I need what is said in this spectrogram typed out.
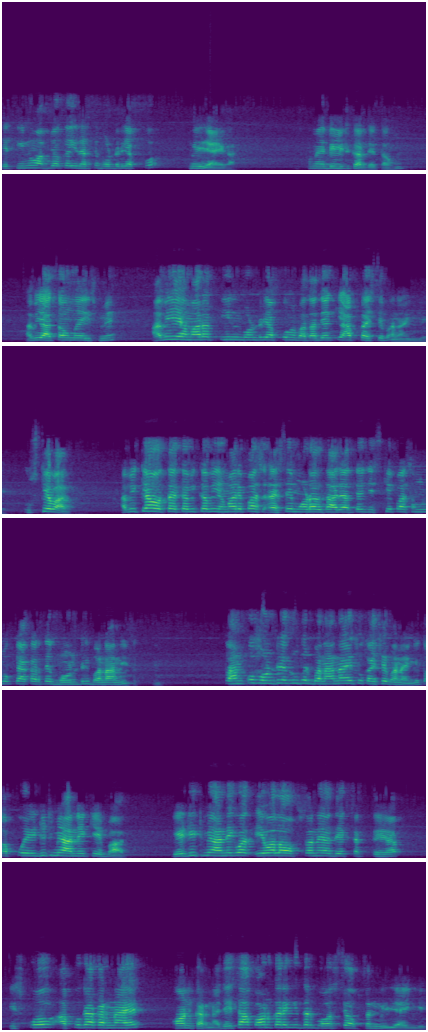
ये तीनों आप जो इधर से बाउंड्री आपको मिल जाएगा। इसको मैं डिलीट कर देता हूँ। अभी आता हूँ मैं इसमें। अभी ये हमारा तीन बाउंड्री आपको मैं बता दिया कि आप कैसे बनाएँगे। उसके बाद, अभी क्या होता है कभी कभी हमारे पास ऐसे मॉडल्स आ जाते हैं, जिसके पास हम लोग क्या करते हैं बाउंड्री बना नहीं सकते। तो हमको बाउंड्री अगर उधर बनाना है तो कैसे बनाएँगे? तो आपको एडिट में आने के बाद एडिट में आने के बाद ए वाला ऑप्शन है, देख सकते हैं आप। इसको आपको क्या करना है? ऑन करना है। जैसा आप ऑन करेंगे, इधर बहुत से ऑप्शन मिल जाएँगे।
